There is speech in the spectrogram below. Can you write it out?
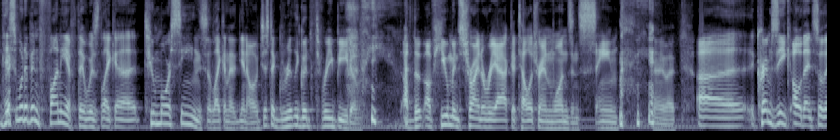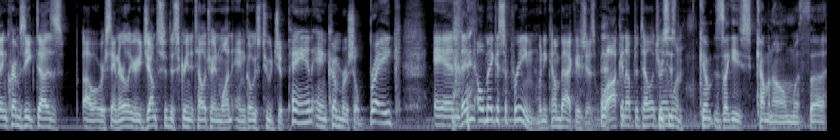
this would have been funny if there was like a two more scenes, so like in a you know just a really good three beat of of the of humans trying to react to Teletraan one's insane. anyway, uh, Kremzeek. Oh, then so then Kremzeek does. Uh, what we were saying earlier, he jumps through the screen at Teletraan 1 and goes to Japan and commercial break. And then Omega Supreme, when he come back, is just walking up to Teletraan 1. come, it's like he's coming home with uh,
